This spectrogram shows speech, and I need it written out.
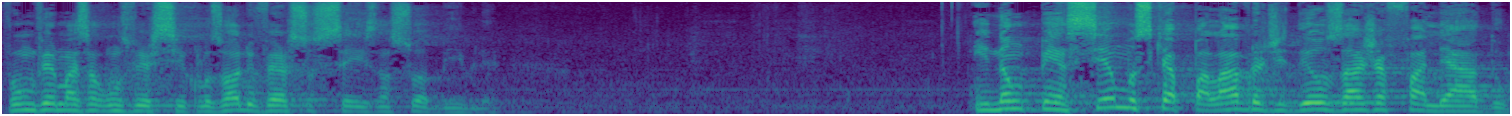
Vamos ver mais alguns versículos. Olha o verso 6 na sua Bíblia. E não pensemos que a palavra de Deus haja falhado,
